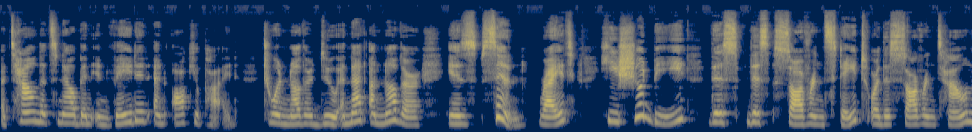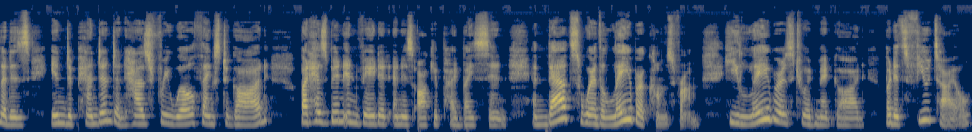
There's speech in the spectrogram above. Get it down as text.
a town that's now been invaded and occupied to another due And that another is sin, right? He should be this this sovereign state or this sovereign town that is independent and has free will thanks to God, but has been invaded and is occupied by sin. And that's where the labor comes from. He labors to admit God, but it's futile.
